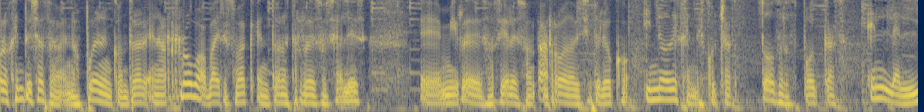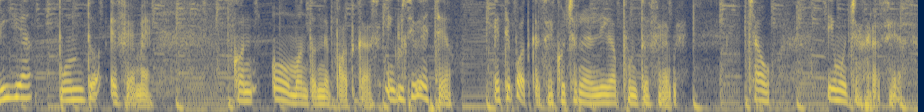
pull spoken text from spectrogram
Bueno, gente, ya saben, nos pueden encontrar en arroba Virusmac en todas nuestras redes sociales. Eh, mis redes sociales son arroba Loco y no dejen de escuchar todos los podcasts en la liga.fm con un montón de podcasts. Inclusive este, este podcast, escucharlo en la liga.fm. Chau y muchas gracias.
